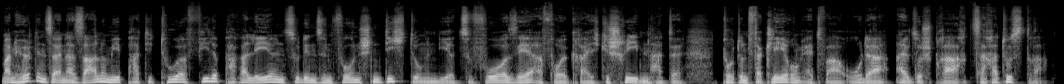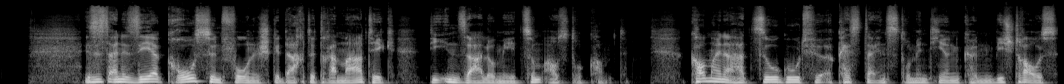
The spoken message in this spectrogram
Man hört in seiner Salome-Partitur viele Parallelen zu den symphonischen Dichtungen, die er zuvor sehr erfolgreich geschrieben hatte, Tod und Verklärung etwa oder Also sprach Zarathustra. Es ist eine sehr großsymphonisch gedachte Dramatik, die in Salome zum Ausdruck kommt. Kaum einer hat so gut für Orchester instrumentieren können wie Strauss,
